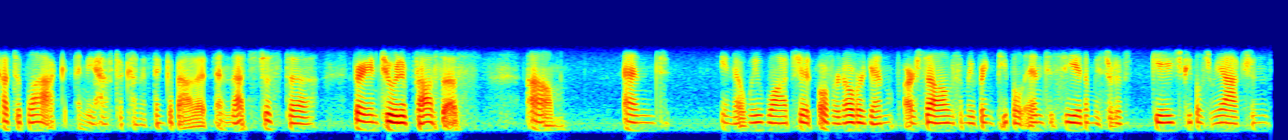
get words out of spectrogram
cut to black, and you have to kind of think about it. And that's just a very intuitive process. Um, and you know, we watch it over and over again ourselves, and we bring people in to see it, and we sort of gauge people's reactions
